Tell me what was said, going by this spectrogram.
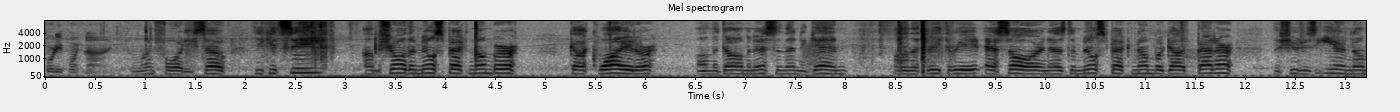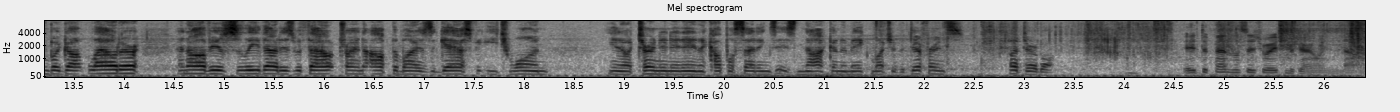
one forty point nine. 140. So you can see, I'm sure the mil spec number got quieter on the Dominus, and then again on the 338 SR. And as the mil spec number got better, the shooter's ear number got louder. And obviously, that is without trying to optimize the gas for each one. You know, turning it in a couple settings is not going to make much of a difference. Hot turbo. It depends on the situation, but generally no.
